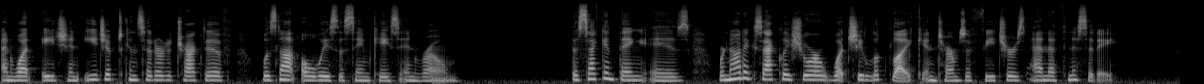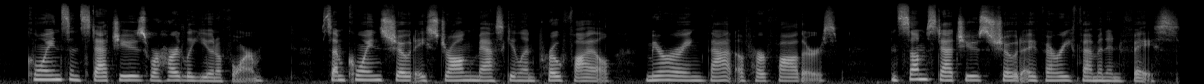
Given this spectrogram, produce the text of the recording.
and what ancient Egypt considered attractive was not always the same case in Rome. The second thing is, we're not exactly sure what she looked like in terms of features and ethnicity. Coins and statues were hardly uniform. Some coins showed a strong masculine profile, mirroring that of her father's, and some statues showed a very feminine face.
